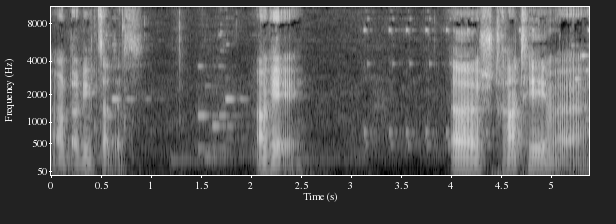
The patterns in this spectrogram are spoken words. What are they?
Und da liegt das. Okay. Äh, strateme.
